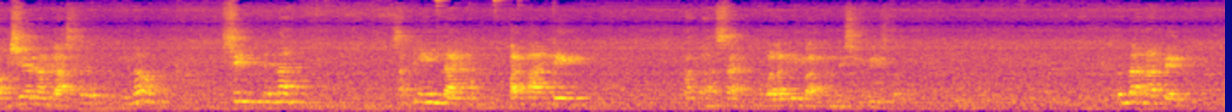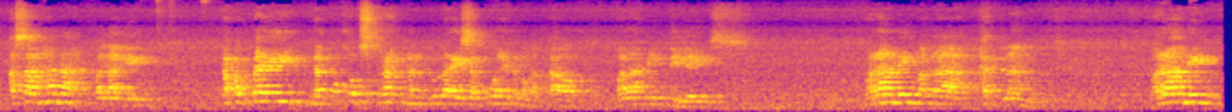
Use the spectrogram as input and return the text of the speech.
mag-share ng gospel. No. Simple lang. Sabihin lang ang ating pag-asa. Walang iba kundi si Kristo. Tandaan natin, asahan na palagi. Kapag tayo nagpo-construct ng tulay sa buhay ng mga tao, maraming delays. Maraming mga hadlang. Maraming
